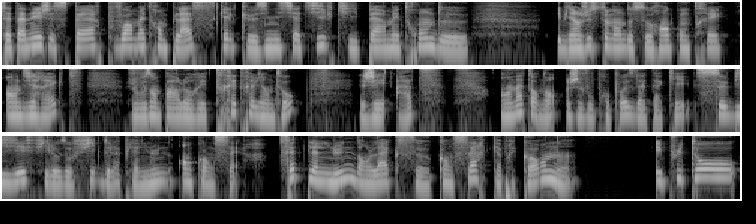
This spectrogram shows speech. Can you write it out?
Cette année, j'espère pouvoir mettre en place quelques initiatives qui permettront de et bien justement de se rencontrer en direct. Je vous en parlerai très très bientôt. J'ai hâte. En attendant, je vous propose d'attaquer ce billet philosophique de la pleine lune en cancer. Cette pleine lune dans l'axe cancer-capricorne est plutôt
